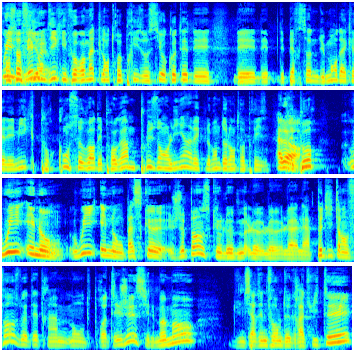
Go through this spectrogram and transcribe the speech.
François Fillon dit qu'il faut remettre l'entreprise aussi aux côtés des, des, des, des, personnes du monde académique pour concevoir des programmes plus en lien avec le monde de l'entreprise. Alors, pour? oui et non, oui et non, parce que je pense que le, le, la, la petite enfance doit être un monde protégé. C'est le moment d'une certaine forme de gratuité.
